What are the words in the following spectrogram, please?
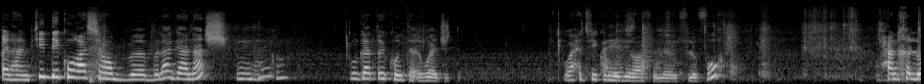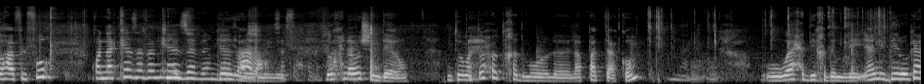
بقى لها petite décoration ب la ganache وال gâteau يكون واجد واحد فيكم. يديروها في ال- في ال four شحال نخلوها في ال four قلنا 15 20 15 مينوت 20 15 voilà، minutes c'est صح. donc حنا واش نديرو؟ نتوما تروحوا تخدموا la pâte تاعكم. وواحد يخدم لي. يعني ديروا كاع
